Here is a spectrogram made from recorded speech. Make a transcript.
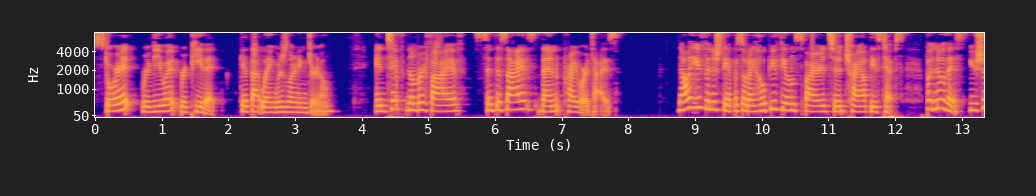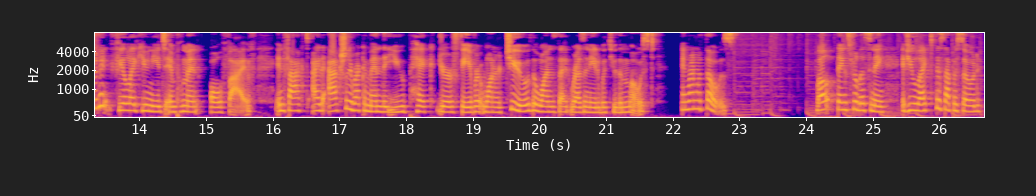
store it, review it, repeat it. Get that language learning journal. And tip number five, synthesize, then prioritize. Now that you've finished the episode, I hope you feel inspired to try out these tips. But know this, you shouldn't feel like you need to implement all five. In fact, I'd actually recommend that you pick your favorite one or two, the ones that resonated with you the most, and run with those. Well, thanks for listening. If you liked this episode,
